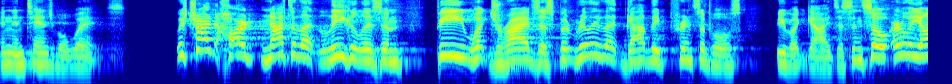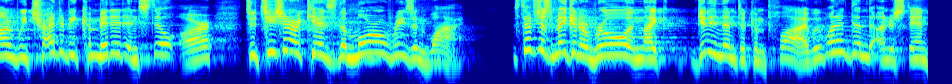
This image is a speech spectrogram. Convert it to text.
in intangible ways. We've tried hard not to let legalism be what drives us, but really let godly principles be what guides us. And so early on, we tried to be committed and still are to teaching our kids the moral reason why. Instead of just making a rule and like getting them to comply, we wanted them to understand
